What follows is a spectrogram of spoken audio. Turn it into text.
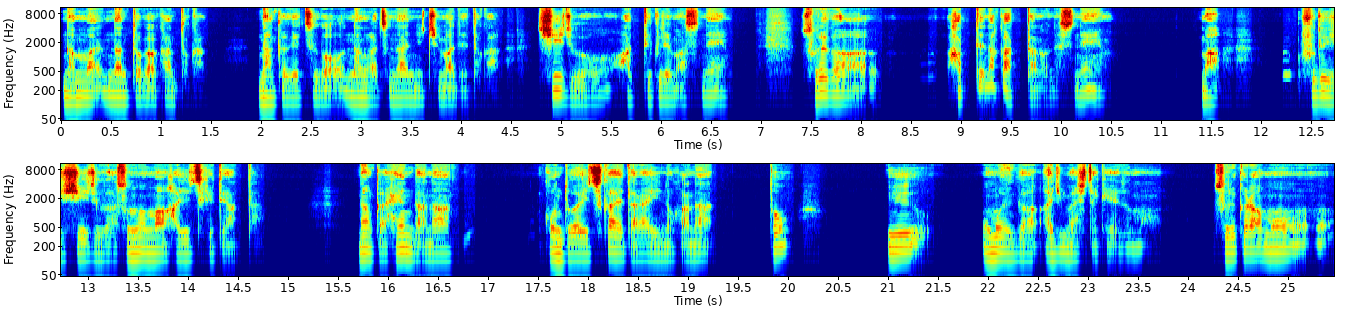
何マ何とかかんとか何ヶ月後何月何日までとかシールを貼ってくれますね。それが貼ってなかったのですね。まあ古いシールがそのまま貼り付けてあった。なんか変だな今度はいつ変えたらいいのかなという思いがありましたけれどもそれからもう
